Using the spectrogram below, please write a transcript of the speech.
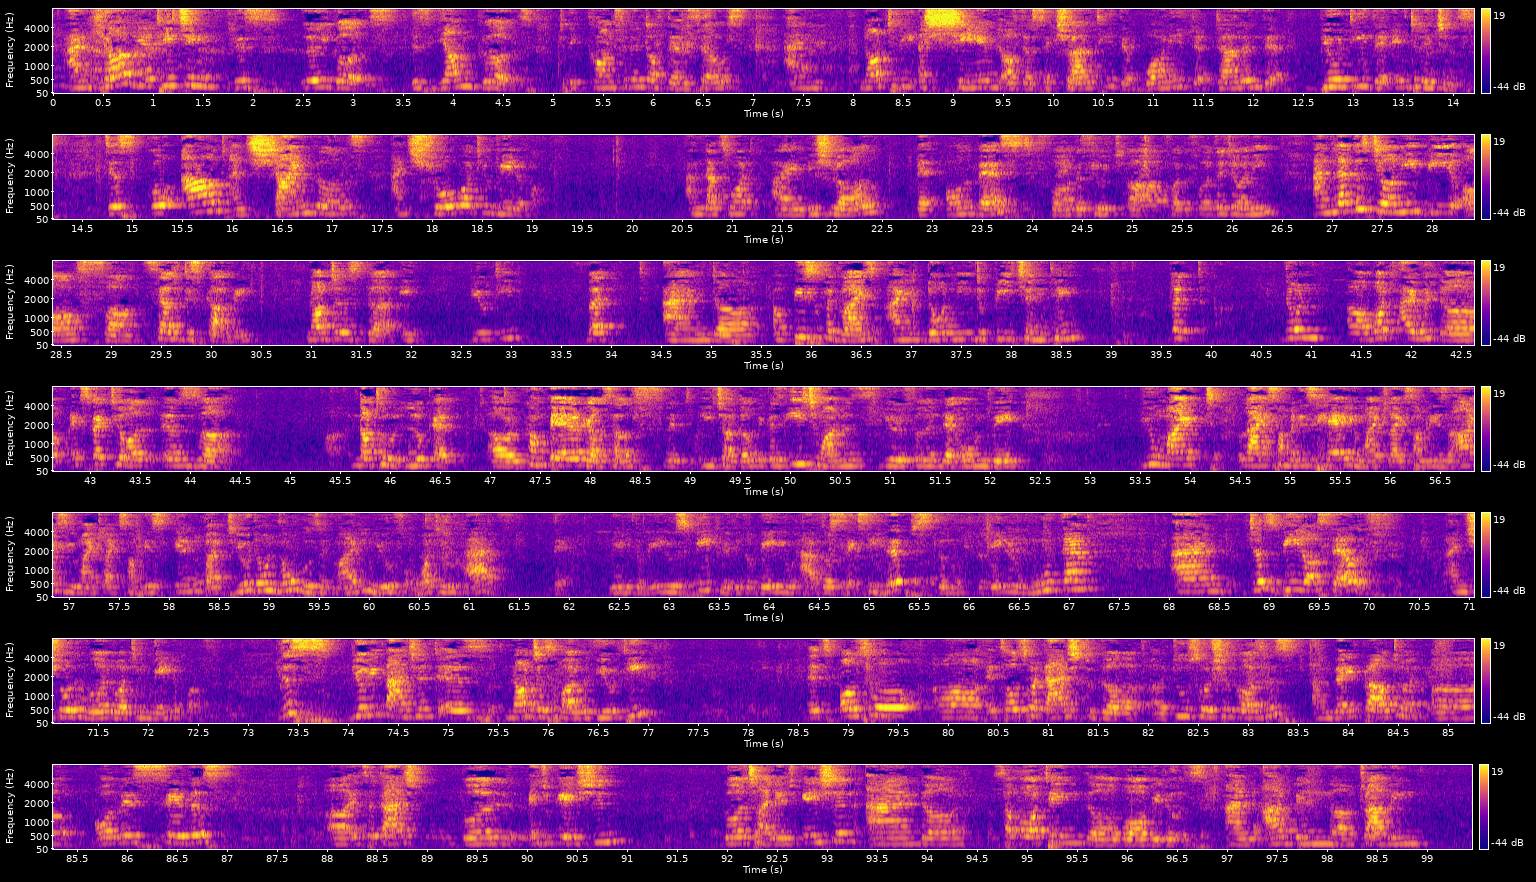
And here we are teaching these little girls, these young girls, to be confident of themselves and not to be ashamed of their sexuality, their body, their talent, their beauty, their intelligence. Just go out and shine, girls, and show what you're made of. And that's what I wish you all all the best for the future, uh, for the further journey. And let this journey be of uh, self-discovery, not just uh, beauty, but and uh, a piece of advice. I don't mean to preach anything, but don't. Uh, what I would uh, expect you all is not to look at or compare yourself with each other because each one is beautiful in their own way. You might like somebody's hair, you might like somebody's eyes, you might like somebody's skin, but you don't know who's admiring you for what you have there. Maybe the way you speak, maybe the way you have those sexy hips, the, the way you move them, and just be yourself and show the world what you're made up of. This beauty pageant is not just about the beauty, it's also uh, it's also attached to the uh, two social causes. I'm very proud to uh, always say this. Uh, it's attached to girl education, girl child education, and uh, supporting the war widows. And I've been uh, traveling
